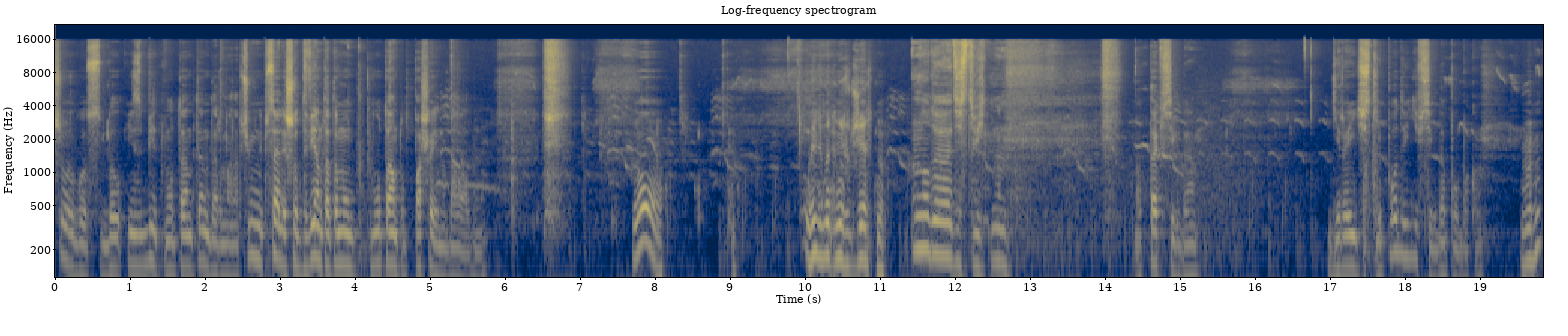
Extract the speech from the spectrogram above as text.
Шургус был избит мутант Эндермана. Почему не написали, что Двент этому мутанту по шее надавал, блин? Ну, видимо, это несущественно. Ну да, действительно. Вот так всегда. Героические подвиги всегда по боку. Угу.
